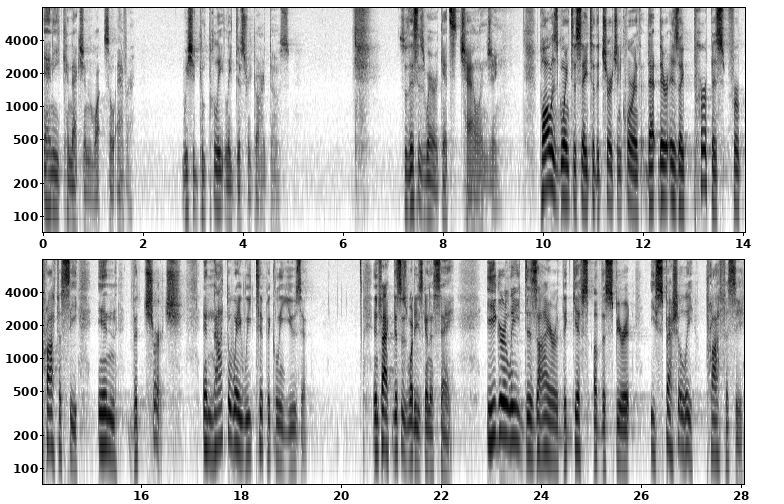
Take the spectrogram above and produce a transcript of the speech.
any connection whatsoever. We should completely disregard those. So, this is where it gets challenging. Paul is going to say to the church in Corinth that there is a purpose for prophecy in the church and not the way we typically use it. In fact, this is what he's going to say eagerly desire the gifts of the Spirit, especially prophecy.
